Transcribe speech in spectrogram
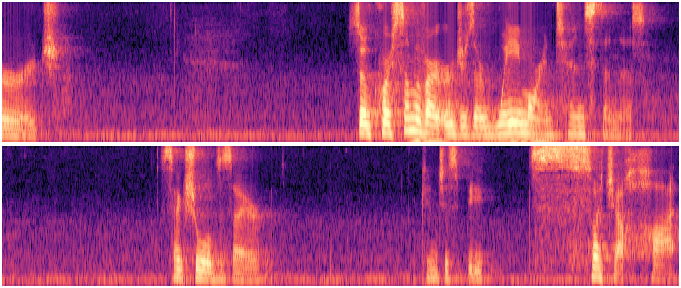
urge. So, of course, some of our urges are way more intense than this. Sexual desire can just be such a hot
